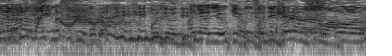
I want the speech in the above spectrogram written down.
얘는 아니면서 긁어봐. 어디 어디? 아니 아니 여기 눈썹. 어디 내려 여기 와. 어.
